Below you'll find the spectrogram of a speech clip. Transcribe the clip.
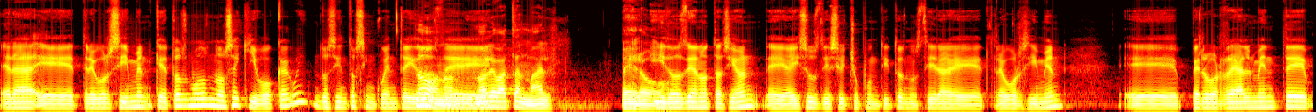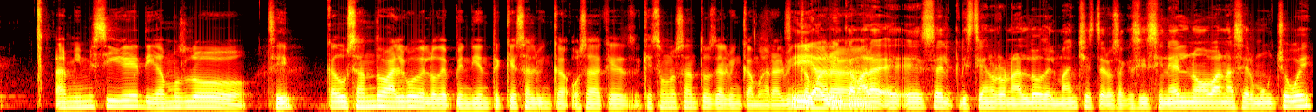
era eh, Trevor Seaman, que de todos modos no se equivoca, güey, 252 no, no, de... no le va tan mal. Pero. Y dos de anotación, eh, ahí sus 18 puntitos nos tira eh, Trevor Simeon. Pero realmente a mí me sigue, digámoslo, Sí. Causando algo de lo dependiente que es Alvin o sea, que, que son los Santos de Alvin Camara. Alvin sí, Kamara- Alvin Kamara e- es el Cristiano Ronaldo del Manchester. O sea que sí, sin él no van a hacer mucho, güey.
